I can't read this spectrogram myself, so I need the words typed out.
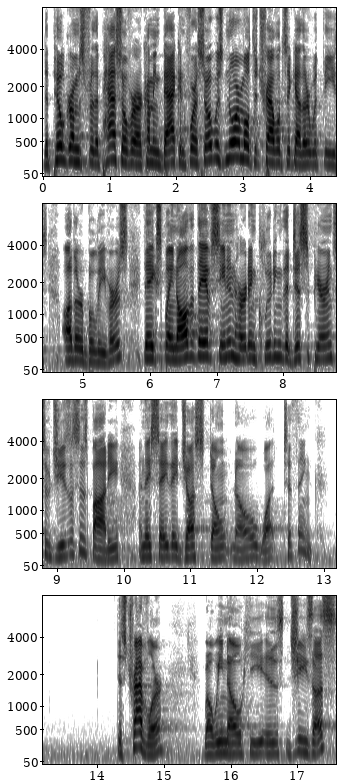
The pilgrims for the Passover are coming back and forth, so it was normal to travel together with these other believers. They explain all that they have seen and heard, including the disappearance of Jesus' body, and they say they just don't know what to think. This traveler, well, we know he is Jesus.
